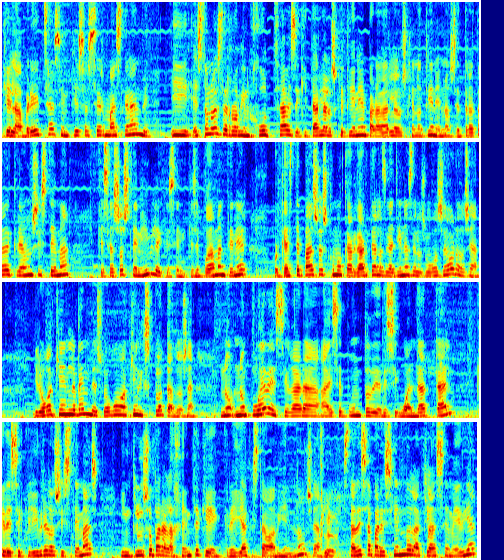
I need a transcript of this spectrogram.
que la brecha se empieza a ser más grande. Y esto no es de Robin Hood, ¿sabes? De quitarle a los que tienen para darle a los que no tienen. No, se trata de crear un sistema que sea sostenible, que se, que se pueda mantener, porque a este paso es como cargarte a las gallinas de los huevos de oro, o sea, y luego a quién le vendes, luego a quién explotas, o sea, no, no puedes llegar a, a ese punto de desigualdad tal que desequilibre los sistemas, incluso para la gente que creía que estaba bien, ¿no? O sea, claro. está desapareciendo la clase media,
